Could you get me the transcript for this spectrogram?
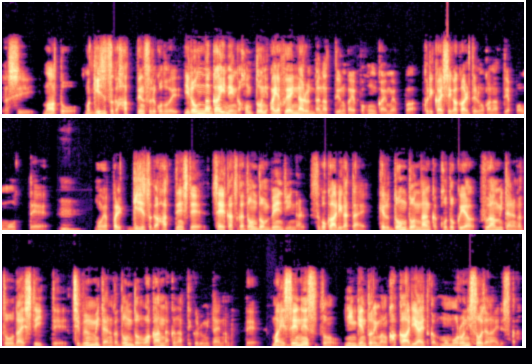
だし、まああと、まあ技術が発展することで、いろんな概念が本当にあやふやになるんだなっていうのがやっぱ今回もやっぱ繰り返し描かれてるのかなってやっぱ思って、うん。もうやっぱり技術が発展して生活がどんどん便利になる。すごくありがたい。けどどんどんなんか孤独や不安みたいなのが増大していって、自分みたいなのがどんどんわかんなくなってくるみたいなのって、まあ SNS との人間との今の関わり合いとかもうもろにそうじゃないですか。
